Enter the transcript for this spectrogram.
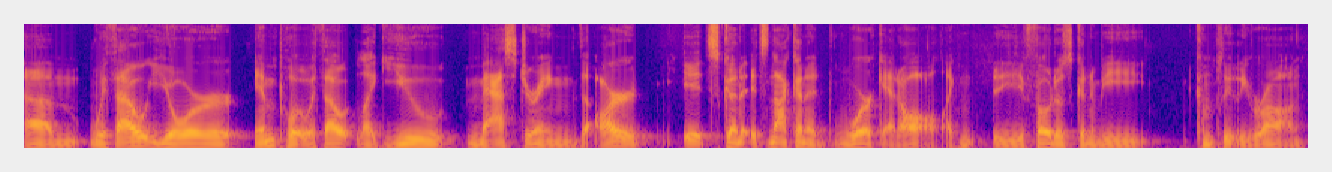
um, without your input, without like you mastering the art, it's gonna it's not gonna work at all. Like the photo's gonna be completely wrong,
